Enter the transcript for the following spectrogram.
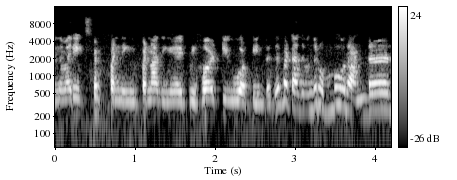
இந்த மாதிரி எக்ஸ்பெக்ட் பண்ணி பண்ணாதீங்க இட் வில் ஹர்ட் யூ அப்படின்றது. பட் அது வந்து ரொம்ப ஒரு அண்டர்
